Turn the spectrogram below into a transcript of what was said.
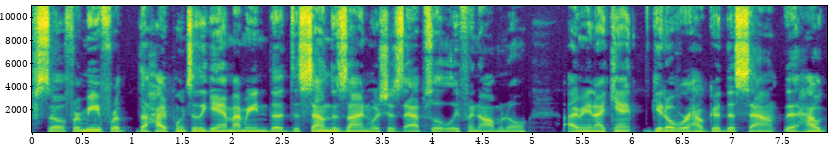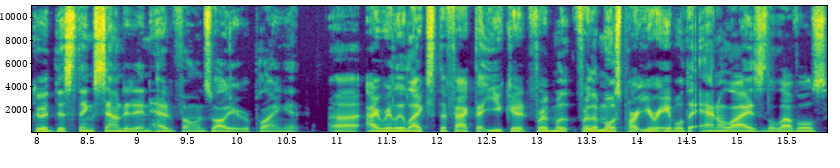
So for me, for the high points of the game, I mean the the sound design was just absolutely phenomenal. I mean, I can't get over how good this sound, how good this thing sounded in headphones while you were playing it. Uh, I really liked the fact that you could, for mo- for the most part, you were able to analyze the levels.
